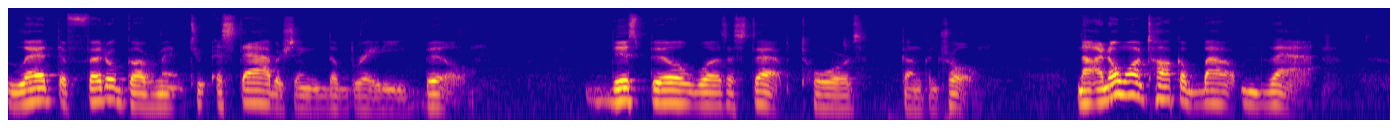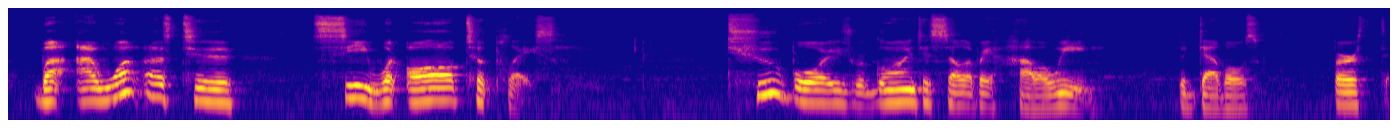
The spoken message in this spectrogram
led the federal government to establishing the Brady Bill. This bill was a step towards gun control. Now, I don't want to talk about that, but I want us to see what all took place. Two boys were going to celebrate Halloween, the devil's birthday.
